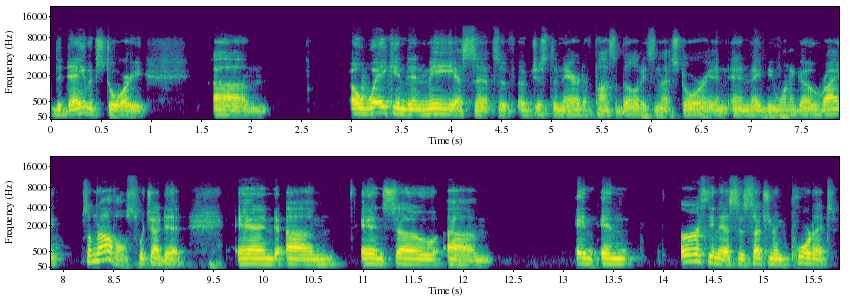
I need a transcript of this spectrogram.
the David story um, awakened in me a sense of, of just the narrative possibilities in that story and, and made me want to go write some novels, which I did. And, um, and so, um, and, and earthiness is such an important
